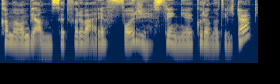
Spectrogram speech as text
kanalen blir ansett for å være for strenge koronatiltak.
